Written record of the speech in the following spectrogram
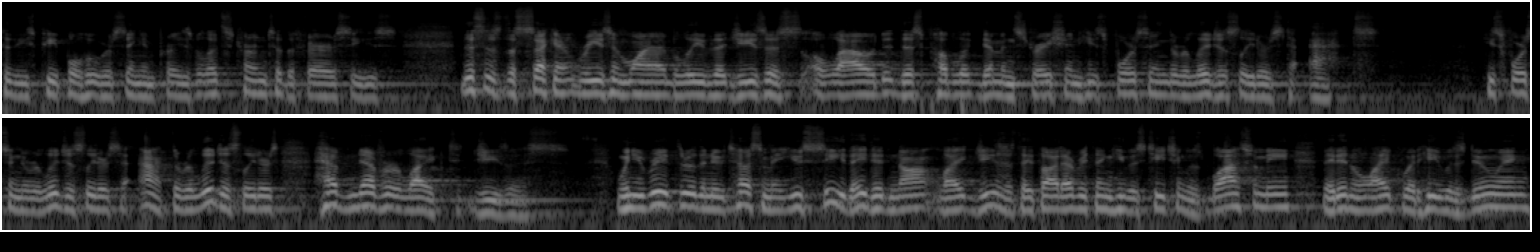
to these people who were singing praise, but let's turn to the Pharisees. This is the second reason why I believe that Jesus allowed this public demonstration. He's forcing the religious leaders to act. He's forcing the religious leaders to act. The religious leaders have never liked Jesus. When you read through the New Testament, you see they did not like Jesus. They thought everything he was teaching was blasphemy. They didn't like what he was doing,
